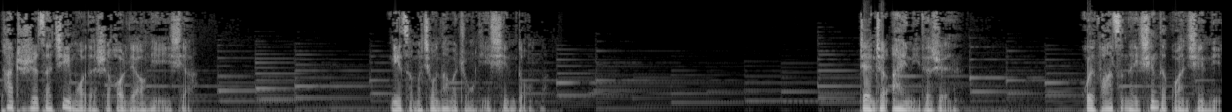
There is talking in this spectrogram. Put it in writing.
他只是在寂寞的时候撩你一下。你怎么就那么容易心动呢？真正爱你的人，会发自内心的关心你，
